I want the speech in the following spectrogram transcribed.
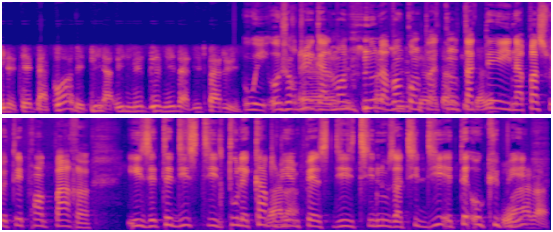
Il était d'accord et puis à une minute, deux minutes, il a disparu. Oui, aujourd'hui euh, également, nous l'avons contacté, il n'a pas souhaité prendre part. Ils étaient, disent-ils, tous les cadres voilà. du MPS, dit-il, nous a-t-il dit, étaient occupés voilà.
